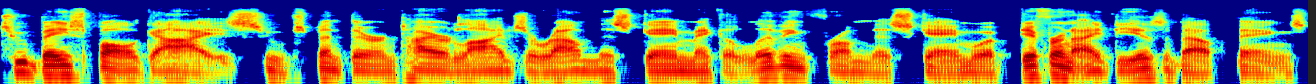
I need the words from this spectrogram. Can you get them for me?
two baseball guys who've spent their entire lives around this game, make a living from this game, who have different ideas about things,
